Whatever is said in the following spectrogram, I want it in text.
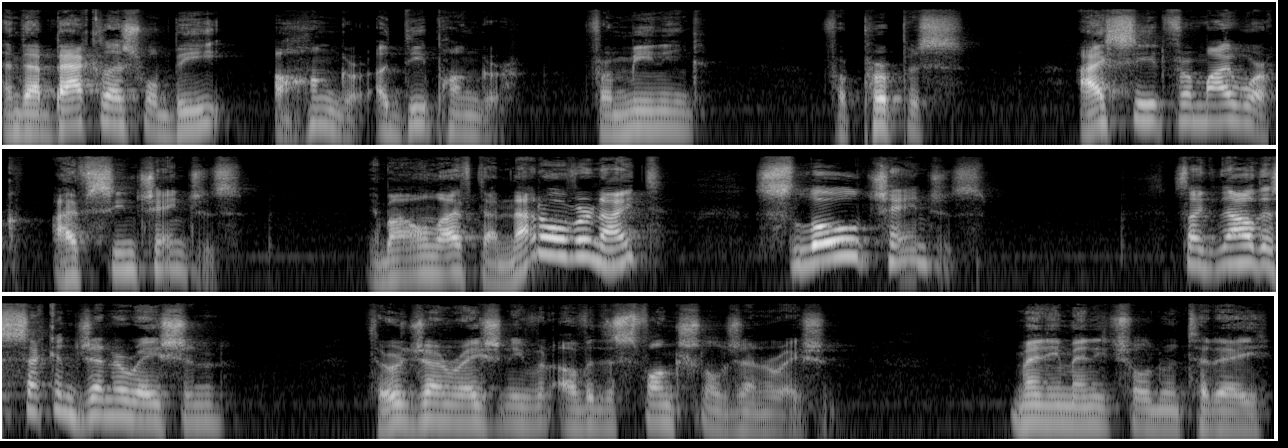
And that backlash will be a hunger, a deep hunger for meaning, for purpose. I see it from my work. I've seen changes in my own lifetime, not overnight, slow changes. It's like now the second generation, third generation even of a dysfunctional generation. Many, many children today,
